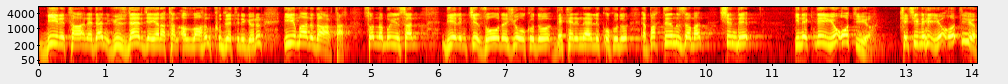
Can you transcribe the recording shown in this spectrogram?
Bir taneden yüzlerce yaratan Allah'ın kudretini görür. İmanı da artar. Sonra bu insan diyelim ki zooloji okudu, veterinerlik okudu. E baktığımız zaman şimdi inek ne yiyor? Ot yiyor. Keçi ne yiyor? Ot yiyor.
